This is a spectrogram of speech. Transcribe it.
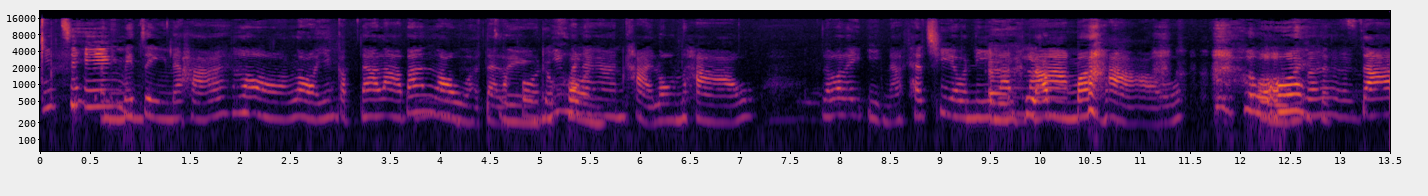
ไม่จริอันงนี้ไม่จริงนะคะ หล่อหล่อยังกับดาราบ้านเราอะ แต่ละคนจริงทุกยิ่งคพนนักงานขายรองเท้า แล้วอะไรอีกนะแคชเชียร์วันนี้เออล่ำล่ำมากขาว โอ้โอ้ยยพระเจ้า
